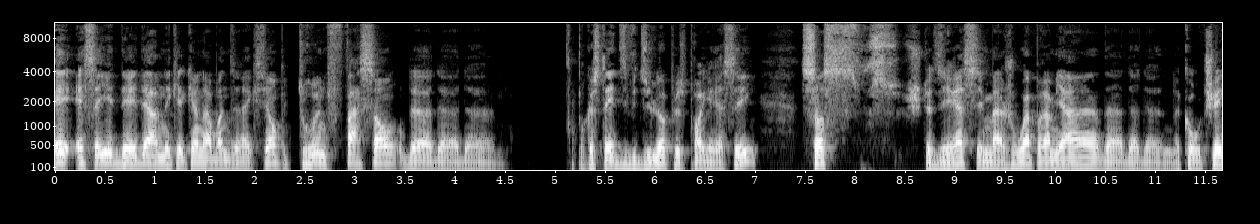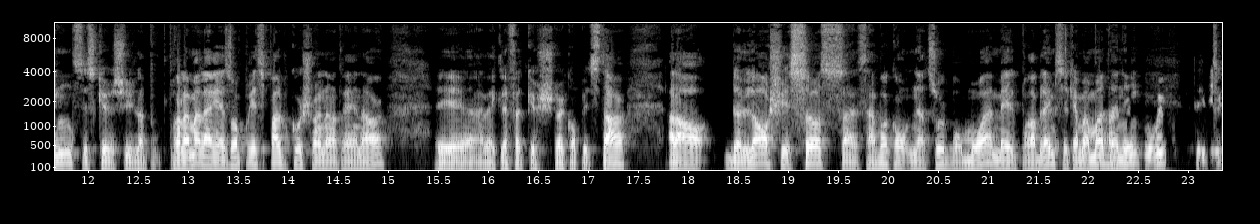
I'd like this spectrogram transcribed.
et essayer d'aider à amener quelqu'un dans la bonne direction, puis trouver une façon de, de, de pour que cet individu-là puisse progresser. Ça, je te dirais, c'est ma joie première de, de, de coaching. C'est ce que c'est probablement la raison principale pourquoi je suis un entraîneur et euh, avec le fait que je suis un compétiteur. Alors, de lâcher ça, ça, ça va contre nature pour moi, mais le problème, c'est qu'à un moment donné, tu,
